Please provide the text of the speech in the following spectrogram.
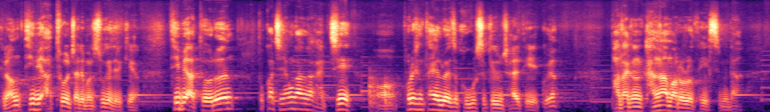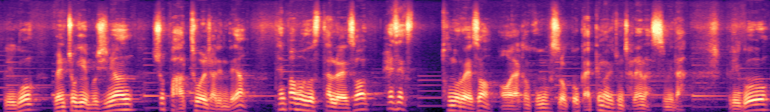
그럼 TV 아트홀 자리 먼저 소개해 드릴게요. TV 아트홀은 똑같이 현관과 같이 어, 포리싱 타일로 해서 고급스럽게 좀 잘 되어 있고요. 바닥은 강화마루로 되어 있습니다. 그리고 왼쪽에 보시면 소파 아트홀 자리인데요. 템파보드 스타일로 해서 회색 톤으로 해서 어, 약간 고급스럽고 깔끔하게 좀 잘 해놨습니다. 그리고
